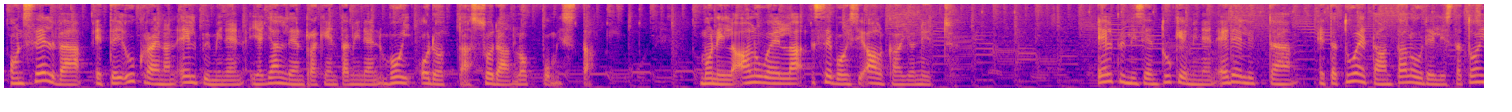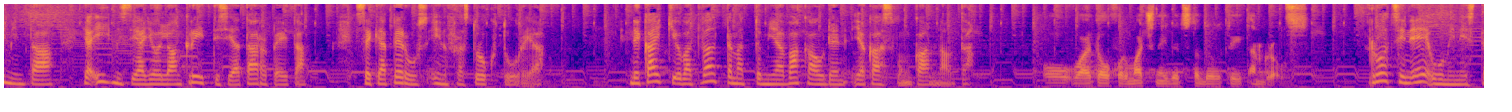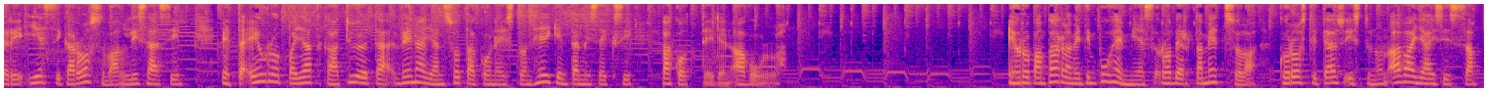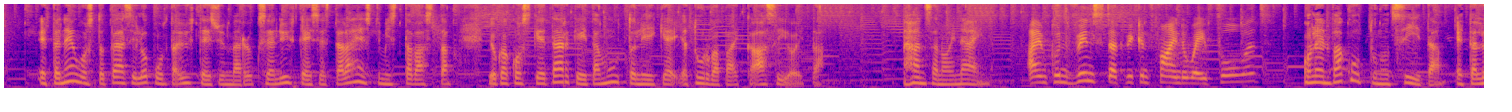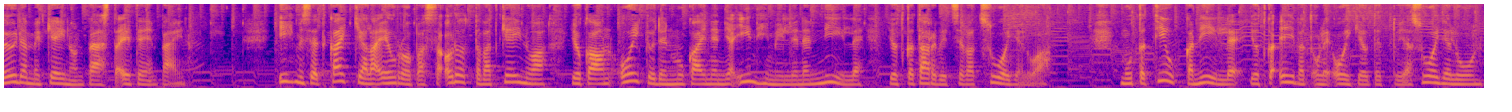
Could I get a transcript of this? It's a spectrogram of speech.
On selvää, ettei Ukrainan elpyminen ja jälleenrakentaminen voi odottaa sodan loppumista. Monilla alueilla se voisi alkaa jo nyt. Elpymisen tukeminen edellyttää, että tuetaan taloudellista toimintaa ja ihmisiä, joilla on kriittisiä tarpeita, sekä perusinfrastruktuuria. Ne kaikki ovat välttämättömiä vakauden ja kasvun kannalta. Ruotsin EU-ministeri Jessica Rosval lisäsi, että Eurooppa jatkaa työtä Venäjän sotakoneiston heikentämiseksi pakotteiden avulla. Euroopan parlamentin puhemies Roberta Metsola korosti täysistunnon avajaisissa, että neuvosto pääsi lopulta yhteisymmärrykseen yhteisestä lähestymistavasta, joka koskee tärkeitä muuttoliike- ja turvapaikka-asioita. Hän sanoi näin. I am convinced that we can find a way forward. Olen vakuuttunut siitä, että löydämme keinon päästä eteenpäin. Ihmiset kaikkialla Euroopassa odottavat keinoa, joka on oikeudenmukainen ja inhimillinen niille, jotka tarvitsevat suojelua, mutta tiukka niille, jotka eivät ole oikeutettuja suojeluun,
